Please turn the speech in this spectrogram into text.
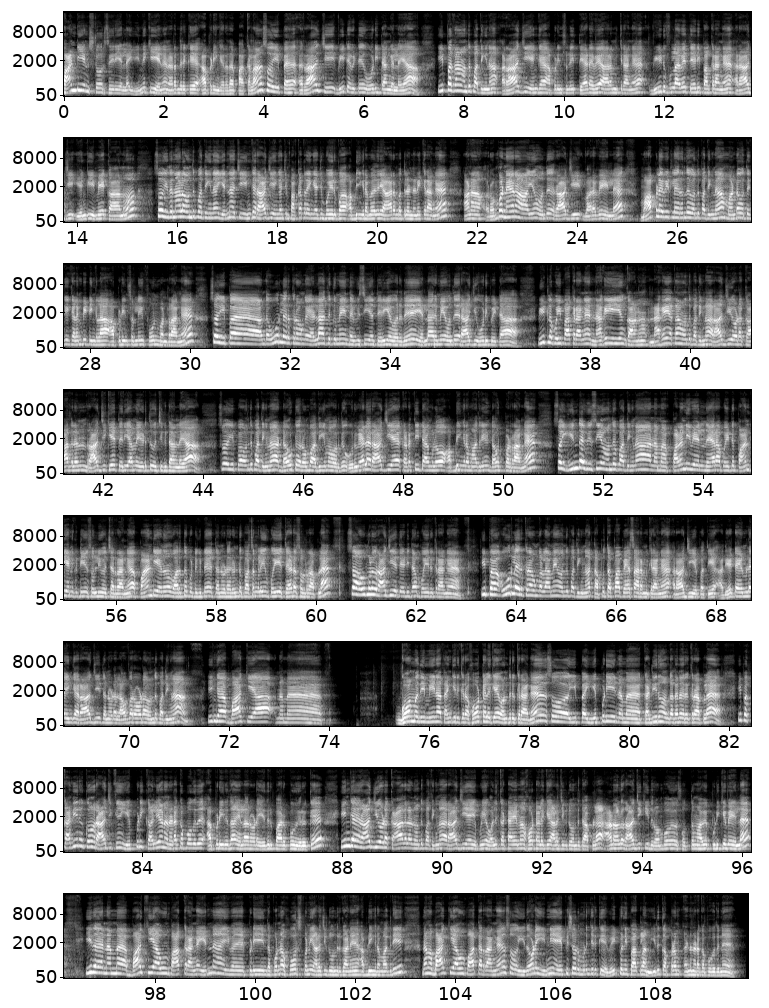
Pandian store சீரியலில் இன்றைக்கி என்ன நடந்திருக்கு அப்படிங்கிறத பார்க்கலாம். ஸோ இப்போ ராஜி வீட்டை விட்டு ஓடிட்டாங்க இல்லையா? இப்போ தான் வந்து பார்த்தீங்கன்னா ராஜி எங்கே அப்படின்னு சொல்லி தேடவே ஆரம்பிக்கிறாங்க. வீடு ஃபுல்லாகவே தேடி பார்க்குறாங்க. ராஜி எங்கேயுமே காணும். ஸோ இதனால் வந்து பார்த்தீங்கன்னா என்னாச்சு? எங்கே ராஜி எங்கேயாச்சும் பக்கத்தில் எங்கேயாச்சும் போயிருப்பா? அப்படிங்கிற மாதிரி ஆரம்பத்தில் நினைக்கிறாங்க. ஆனால் ரொம்ப நேரம் ஆயும் வந்து ராஜி வரவே இல்லை. மாப்பிள்ளை வீட்டில் இருந்து வந்து பார்த்திங்கன்னா மண்டபத்துக்கு கிளம்பிட்டீங்களா? அப்படின்னு சொல்லி ஃபோன் பண்ணுறாங்க ஸோ இப்போ அந்த ஊரில் இருக்கிறவங்க எல்லாத்துக்குமே இந்த விஷயம் தெரிய வருது. எல்லாருமே வந்து ராஜி ஓடி போயிட்டா? வீட்டில் போய் பார்க்குறாங்க நகையையும் காணும். நகையை தான் வந்து பார்த்திங்கன்னா ராஜியோட காதலன் ராஜிக்கே தெரியாமல் எடுத்து வச்சுக்கிட்டான் இல்லையா? ஸோ இப்போ வந்து பார்த்திங்கன்னா டவுட்டு ரொம்ப அதிகமாக வருது. ஒருவேளை ராஜியை கடத்திட்டாங்களோ அப்படிங்கிற மாதிரியும் டவுட் படுறாங்க. ஸோ இந்த விஷயம் வந்து பார்த்திங்கன்னா நம்ம பழனிவேல் நேராக போயிட்டு பாண்டியன்கிட்டையும் சொல்லி வச்சிடுறாங்க. பாண்டியனும் வருத்தப்பட்டுக்கிட்டு தன்னோட ரெண்டு பசங்களையும் போய் தேட சொல்கிறாப்புல ஸோ அவங்களும் ராஜியை தேடி தான் போயிருக்கிறாங்க. இப்போ ஊரில் இருக்கிறவங்க எல்லாமே வந்து பார்த்திங்கன்னா தப்பு தப்பாக பேச ஆரம்பிக்கிறாங்க ராஜியை பற்றி அதே டைமில் இங்கே ராஜி தன்னோட லவ்வரோட வந்து பார்த்திங்கன்னா இங்கே பாக்கியா நம்ம கோமதி மீனா தங்கியிருக்கிற ஹோட்டலுக்கே வந்திருக்கிறாங்க. ஸோ இப்போ எப்படி நம்ம கதிரும் அங்கே தானே இருக்கிறாப்புல? இப்போ கதிருக்கும் ராஜிக்கும் எப்படி கல்யாணம் நடக்க போகுது அப்படின்னு தான் எல்லாரோட எதிர்பார்ப்பும் இருக்குது இங்கே ராஜியோட காதலன் வந்து பார்த்திங்கன்னா ராஜியை எப்படியோ வலுக்கட்டாயமாக ஹோட்டலுக்கே அழைச்சிக்கிட்டு வந்துட்டாப்புல. ஆனாலும் ராஜிக்கு இது ரொம்ப சொத்தமாகவே பிடிக்கவே இல்லை. இதை நம்ம பாக்கியாவும் பார்க்குறாங்க. என்ன இவன் இப்படி இந்த பொண்ணை ஃபோர்ஸ் பண்ணி அழைச்சிட்டு வந்திருக்கானே அப்படிங்கிற மாதிரி நம்ம பாக்கியாவும் பார்த்துட்றாங்க. ஸோ இதோட இன்னும் எபிசோடு முடிஞ்சிருக்கு. வெயிட் பண்ணி பார்க்கலாம். இதுக்கப்புறம் என்ன நடக்க போகுதுன்னு.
